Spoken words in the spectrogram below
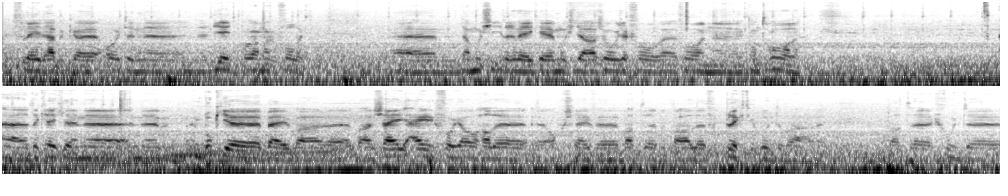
In het verleden heb ik eh, ooit een, een dieetprogramma gevolgd. daar moest je iedere week moest je daar zogezegd voor, voor een controle. Uh, dan kreeg je een, een, een boekje bij waar, waar zij eigenlijk voor jou hadden opgeschreven wat bepaalde verplichte groenten waren. Wat groente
